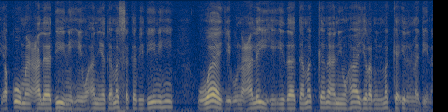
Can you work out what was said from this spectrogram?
يقوم على دينه وأن يتمسك بدينه واجب عليه إذا تمكن أن يهاجر من مكة إلى المدينة.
